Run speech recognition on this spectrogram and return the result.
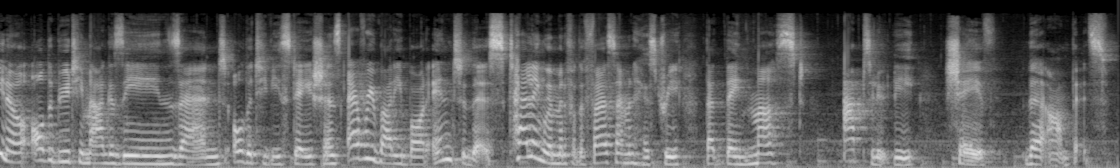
you know, all the beauty magazines and all the TV stations, everybody bought into this, telling women for the first time in history that they must absolutely shave their armpits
